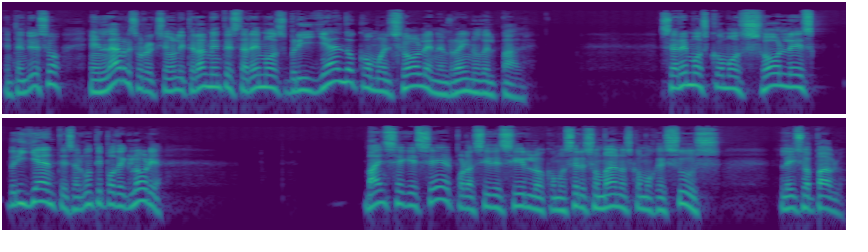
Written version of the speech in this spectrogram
¿Entendió eso? En la resurrección literalmente estaremos brillando como el sol en el reino del Padre. Seremos como soles brillantes, algún tipo de gloria va a enseguecer, por así decirlo, como seres humanos, como Jesús le hizo a Pablo.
